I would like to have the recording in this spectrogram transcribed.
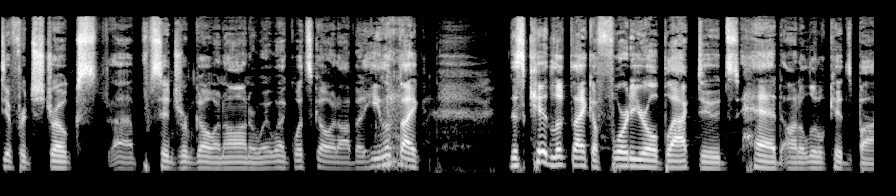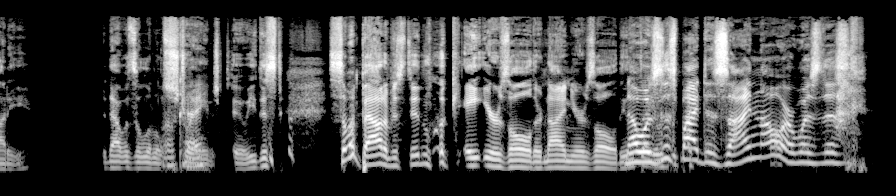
different strokes uh, syndrome going on or like what's going on but he looked like this kid looked like a 40 year old black dude's head on a little kid's body. That was a little Okay. strange too. He just some about him just didn't look eight years old or nine years old. He Now, was like- this by design though, or was this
